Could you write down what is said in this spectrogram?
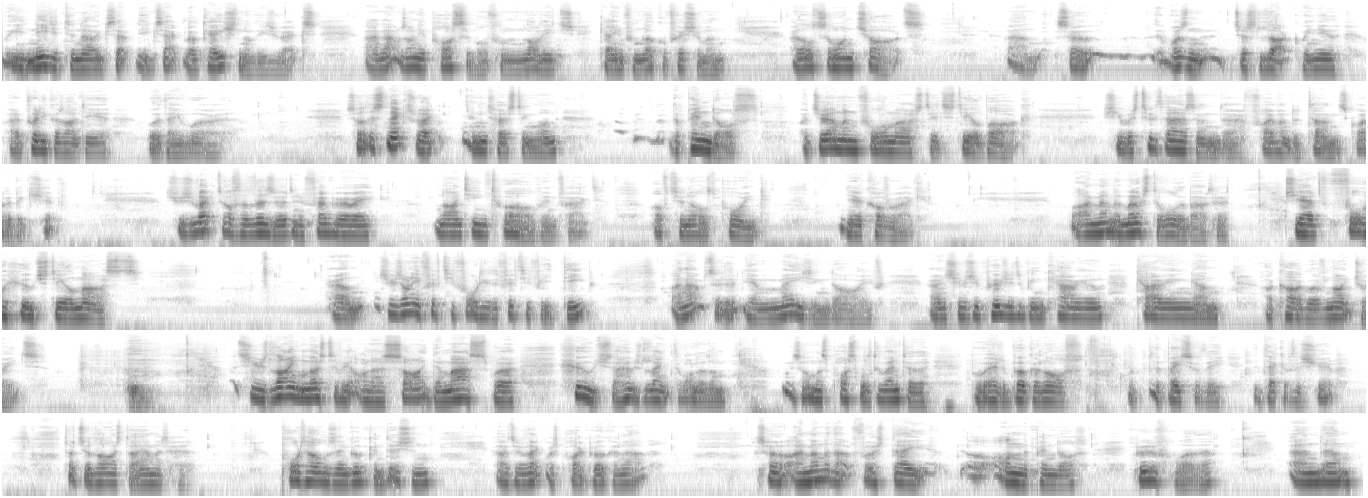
we needed to know exact, the exact location of these wrecks, and that was only possible from knowledge gained from local fishermen and also on charts. Um, so it wasn't just luck, we knew, had a pretty good idea where they were. So this next wreck, interesting one, the Pindos, a German four-masted steel bark. She was 2,500 tons, quite a big ship. She was wrecked off the Lizard in February 1912, in fact, off Chynhalls Point, near Coverack. Well, I remember most all about her. She had four huge steel masts. Um, she was only 50, 40 to 50 feet deep an absolutely amazing dive, and she was reputed to have been carrying, carrying um, a cargo of nitrates. she was lying most of it on her side. The masts were huge, the whose length, one of them, it was almost possible to enter, the, but it had broken off the, the base of the, the deck of the ship. Such a large diameter. Portholes in good condition, as the wreck was quite broken up. So I remember that first day uh, on the Pindos, beautiful weather, and um,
